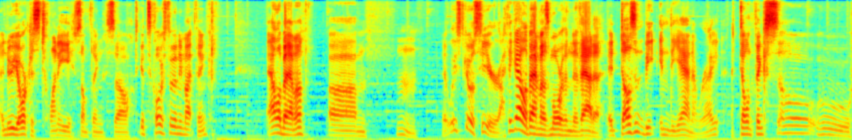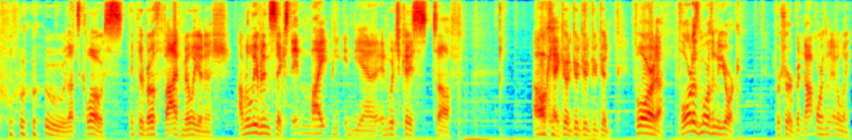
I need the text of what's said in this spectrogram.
And New York is 20 something, so it's closer than you might think. Alabama, um, hmm, at least goes here. I think Alabama is more than Nevada. It doesn't beat Indiana, right? I don't think so. Ooh, that's close. I think they're both 5 million-ish. I'm gonna leave it in sixth. It might beat Indiana, in which case, tough. Okay, good, good, good, good, good. Florida. Florida's more than New York, for sure, but not more than Italy.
